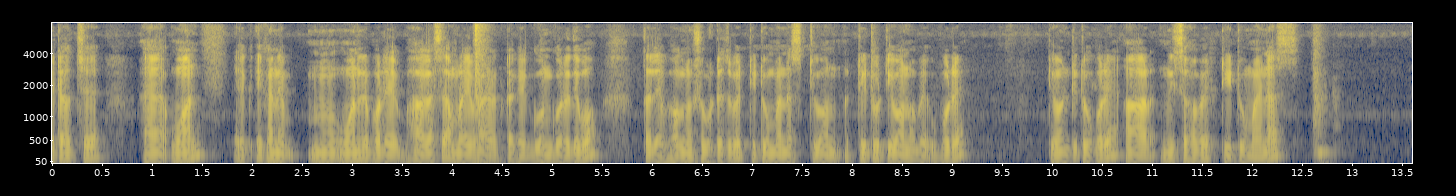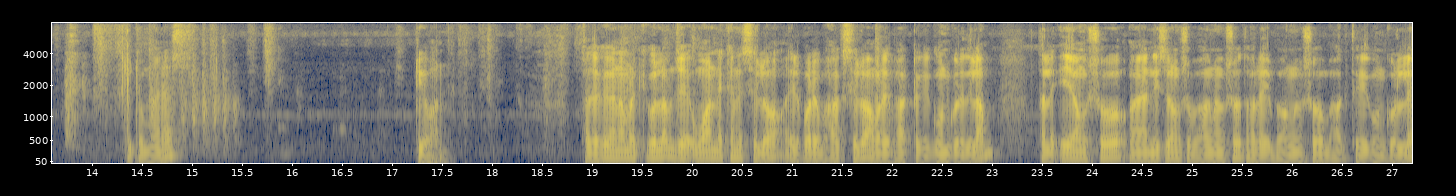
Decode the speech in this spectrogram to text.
এটা হচ্ছে ওয়ান। এখানে ওয়ানের পরে ভাগ আছে, আমরা এই ভাগটাকে গুণ করে দেব। তাহলে ভগ্নাংশ উল্টে যাবে T two minus T one, T two, T one হবে উপরে, টি ওয়ান, টি টু উপরে, আর নিচে হবে T two minus, T two minus, T one. তাহলে এখানে আমরা কী করলাম যে ওয়ান এখানে ছিল, এরপরে ভাগ ছিল, আমরা এই ভাগটাকে গুণ করে দিলাম। তাহলে এই অংশ নিচের অংশ, ভগ্নাংশ, তাহলে এই ভগ্নাংশ ভাগ থেকে গুণ করলে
